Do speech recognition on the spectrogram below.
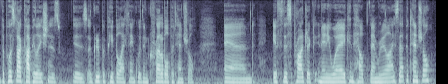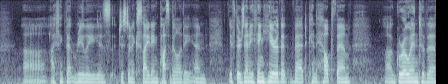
The postdoc population is, is a group of people, I think, with incredible potential. And if this project in any way can help them realize that potential, uh, I think that really is just an exciting possibility. And if there's anything here that, that can help them uh, grow into the,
